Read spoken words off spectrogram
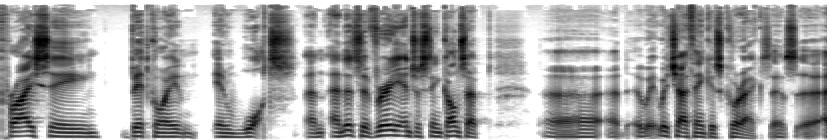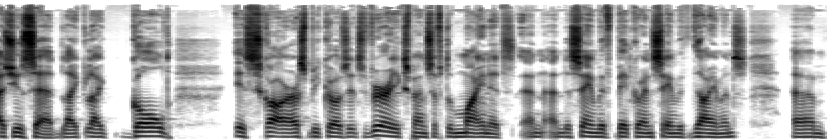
pricing Bitcoin in watts, and and it's a very interesting concept, which I think is correct. As uh, as you said, like like gold is scarce because it's very expensive to mine it, and and the same with Bitcoin, same with diamonds, um,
